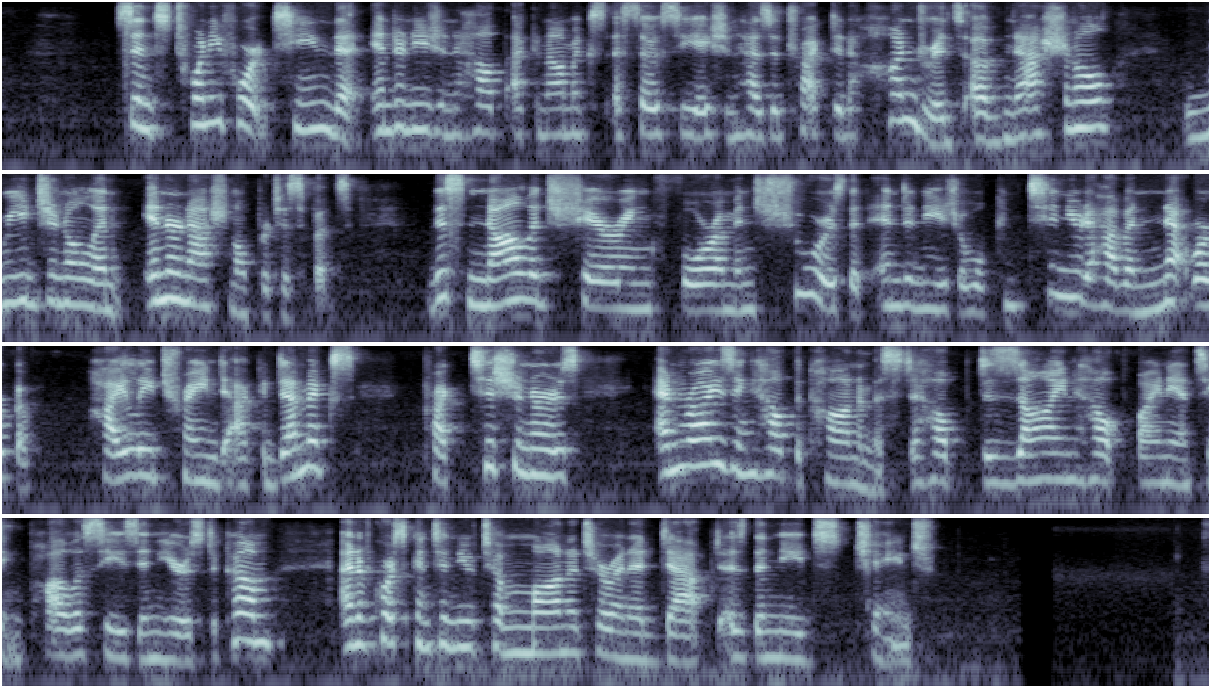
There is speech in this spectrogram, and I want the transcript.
Since 2014, the Indonesian Health Economics Association has attracted hundreds of national, regional, and international participants. This knowledge sharing forum ensures that Indonesia will continue to have a network of highly trained academics, practitioners, and rising health economists to help design health financing policies in years to come and of course continue to monitor and adapt as the needs change.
